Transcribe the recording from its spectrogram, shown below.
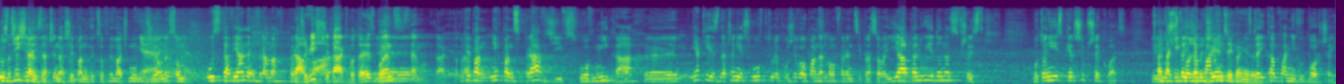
Już dzisiaj zaczyna się pan wycofywać, mówić, że one są nie. Ustawiane w ramach prawa. Oczywiście, tak, bo to jest błęd E, systemu. Tak, to Wie prawda. pan, niech pan sprawdzi w słownikach, e, jakie jest znaczenie słów, których używał pan na konferencji prasowej. Ja apeluję do nas wszystkich, bo to nie jest pierwszy przykład. A Już takich w tej może być kampanii- więcej, panie W tej kampanii wyborczej.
